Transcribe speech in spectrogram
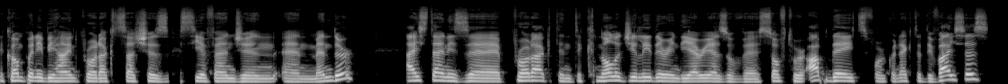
the company behind products such as CFEngine and Mender. Eystein is a product and technology leader in the areas of uh, software updates for connected devices,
